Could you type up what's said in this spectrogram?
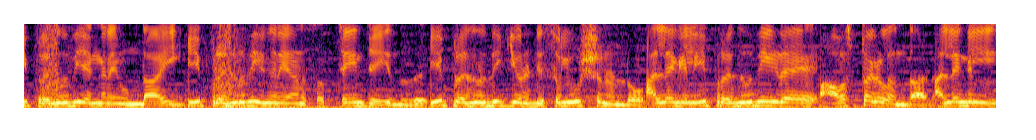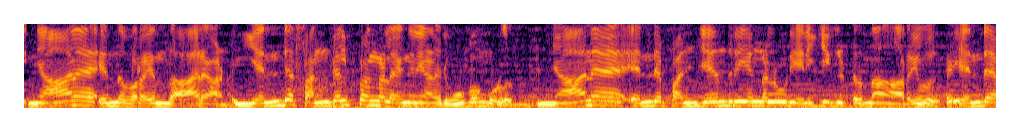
ഈ പ്രകൃതി എങ്ങനെ ഉണ്ടായി ഈ പ്രകൃതി എങ്ങനെയാണ് സസ്റ്റെയിൻ ചെയ്യുന്നത് ഈ പ്രകൃതിക്ക് ഒരു ഡിസൊല്യൂഷൻ ഉണ്ടോ അല്ലെങ്കിൽ ഈ പ്രകൃതിയുടെ അവസ്ഥകൾ എന്താണ് അല്ലെങ്കിൽ ഞാൻ എന്ന് പറയുന്നത് ആരാണ്? എന്റെ സങ്കല്പങ്ങൾ എങ്ങനെയാണ് രൂപം കൊള്ളുന്നത്? ഞാൻ എന്റെ പഞ്ചേന്ദ്രിയങ്ങളിലൂടെ എനിക്ക് കിട്ടുന്ന അറിവ് എന്റെ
